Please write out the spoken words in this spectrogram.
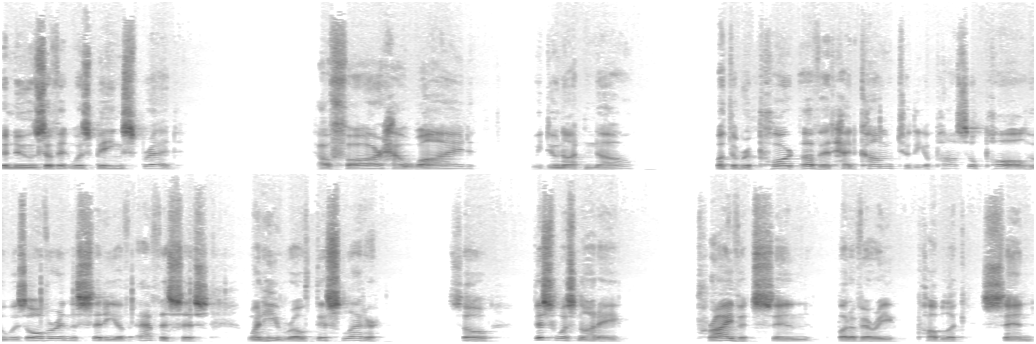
The news of it was being spread. How far, how wide, we do not know. But the report of it had come to the Apostle Paul, who was over in the city of Ephesus when he wrote this letter. So this was not a private sin, but a very public sin.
